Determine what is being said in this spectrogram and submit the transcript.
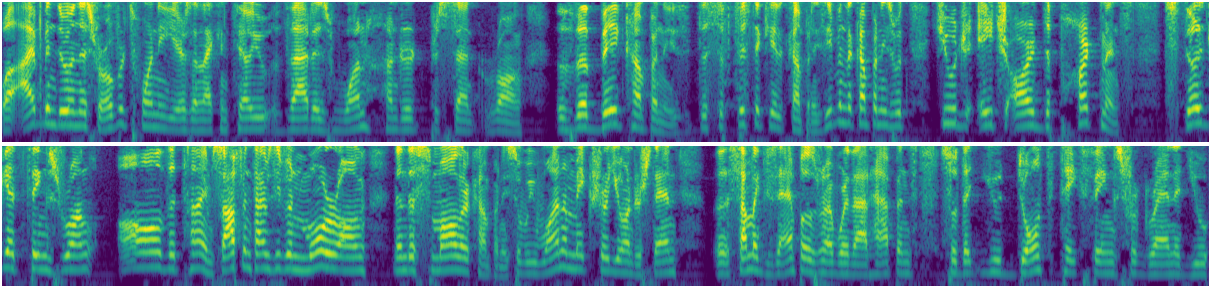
Well, I've been doing this for over 20 years, and I can tell you that is 100% wrong. The big companies, the sophisticated companies, even the companies with huge HR departments, still get things wrong all the time. So oftentimes even more wrong than the smaller companies. So we want to make sure you understand uh, some examples where that happens so that you don't take things for granted. You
